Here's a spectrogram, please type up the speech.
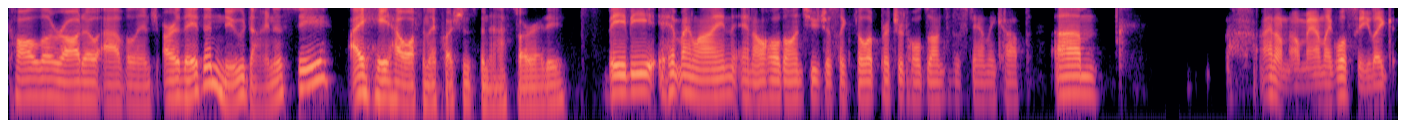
Colorado Avalanche? Are they the new dynasty? I hate how often that question's been asked already. Baby, hit my line and I'll hold on to you just like Philip Pritchard holds on to the Stanley Cup. Um I don't know, man. Like we'll see. Like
